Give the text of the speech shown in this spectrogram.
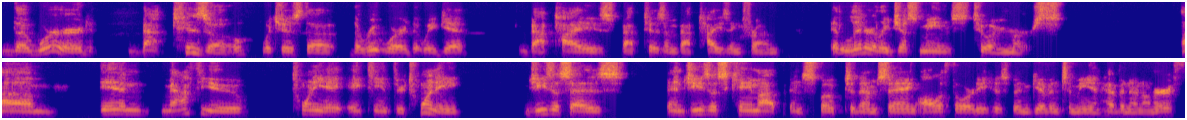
the word baptizo, which is the the root word that we get baptize, baptism, baptizing from, it literally just means to immerse. Um, in Matthew 28 18 through 20, Jesus says, And Jesus came up and spoke to them, saying, All authority has been given to me in heaven and on earth.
